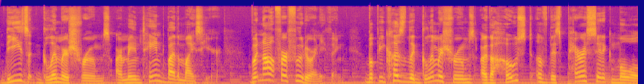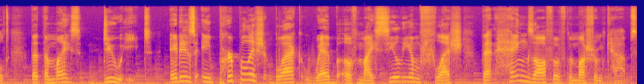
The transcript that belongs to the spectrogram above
These glimmer shrooms are maintained by the mice here, but not for food or anything, but because the glimmer shrooms are the host of this parasitic mold that the mice do eat. It is a purplish black web of mycelium flesh that hangs off of the mushroom caps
